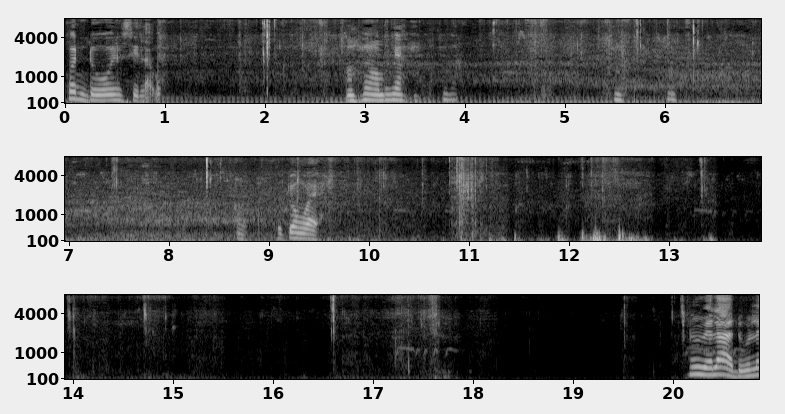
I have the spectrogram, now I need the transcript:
คนดูสิละ หอมเป็นไงเอาไปจ้องไว้ให้เวลาดูแล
